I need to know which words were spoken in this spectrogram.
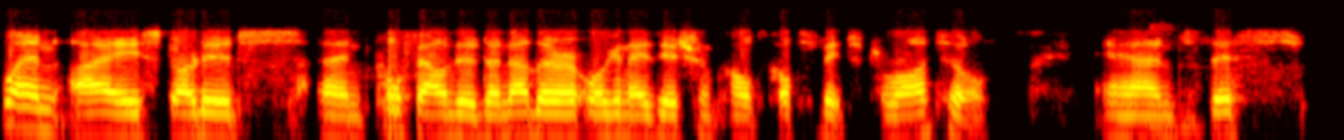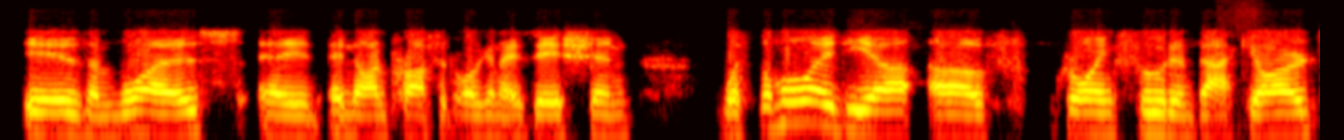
when I started and co founded another organization called Cultivate Toronto. And this is and was a, a nonprofit organization with the whole idea of growing food in backyards.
